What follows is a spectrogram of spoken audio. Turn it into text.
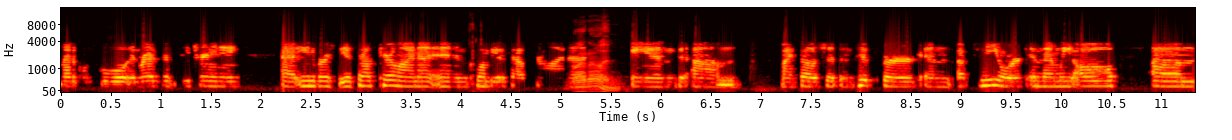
medical school and residency training at University of South Carolina in Columbia, South Carolina, right on. and um, my fellowship in Pittsburgh and up to New York. And then we all um,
